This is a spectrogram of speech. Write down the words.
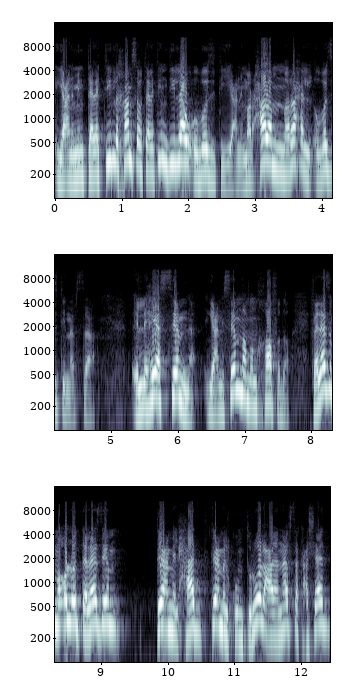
يعني من 30 ل 35 دي low obesity يعني مرحلة من مراحل ال obesity نفسها. اللي هي السمنة. يعني سمنة منخفضة. فلازم أقول له أنت لازم تعمل حد تعمل control على نفسك عشان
